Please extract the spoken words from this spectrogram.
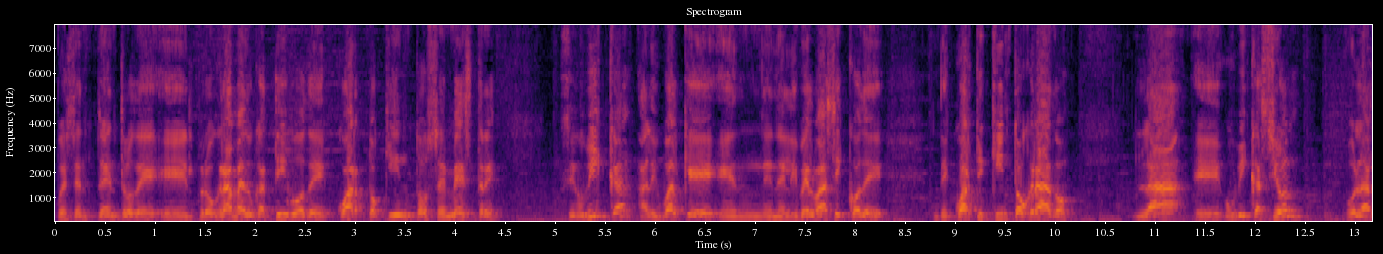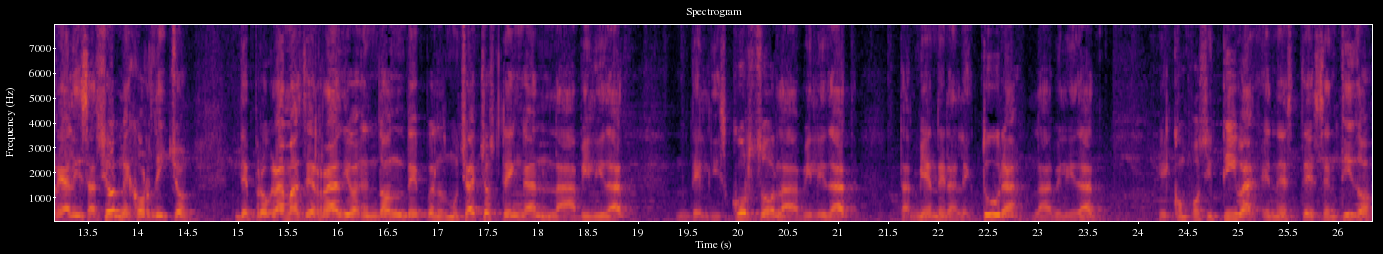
pues dentro del programa educativo de cuarto, quinto semestre, se ubica, al igual que en, el nivel básico de, cuarto y quinto grado, la eh, ubicación o la realización, mejor dicho, de programas de radio en donde pues, los muchachos tengan la habilidad del discurso, la habilidad también de la lectura, la habilidad eh, compositiva en este sentido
